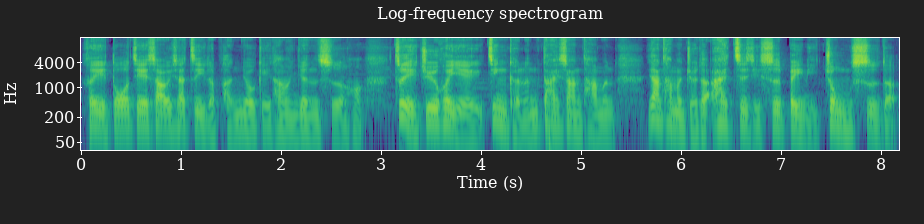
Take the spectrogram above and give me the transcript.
可以多介绍一下自己的朋友给他们认识哈。这里聚会也尽可能带上他们，让他们觉得，哎，自己是被你重视的。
